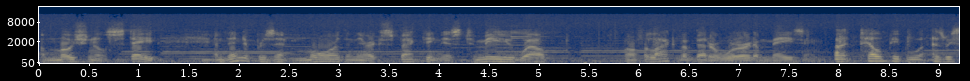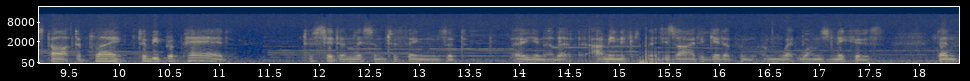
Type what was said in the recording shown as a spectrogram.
emotional state, and then to present more than they're expecting is, to me, well, well, for lack of a better word, amazing. I tell people as we start to play to be prepared to sit and listen to things that, uh, you know, that I mean, if the desire to get up and, and wet one's knickers, then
